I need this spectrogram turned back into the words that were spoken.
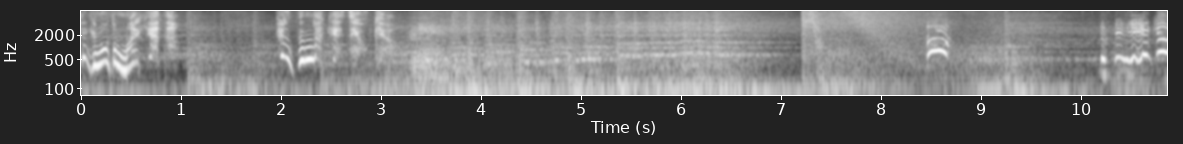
लेकिन वो तो मर गया। ये क्या?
